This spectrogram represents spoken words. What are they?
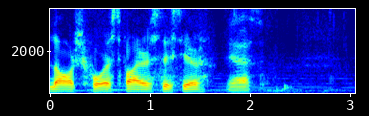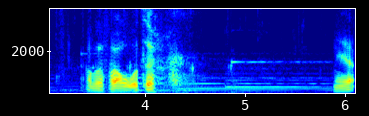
large forest fires this year. Yes. Aamu found water. Yeah.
